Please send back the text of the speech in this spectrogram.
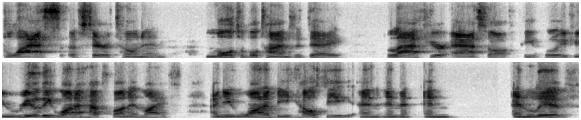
blasts of serotonin multiple times a day laugh your ass off, people. If you really want to have fun in life and you want to be healthy and and and and live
